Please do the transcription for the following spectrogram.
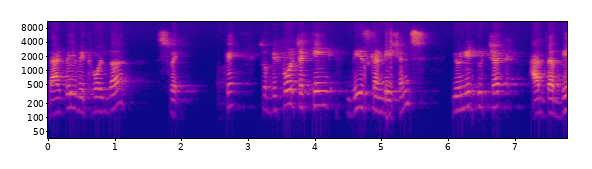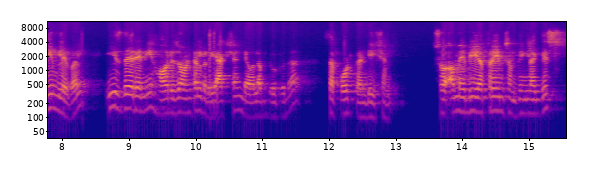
That will withhold the sway. Okay. So before checking these conditions, you need to check at the beam level, is there any horizontal reaction developed due to the support condition? So uh, maybe a frame something like this.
